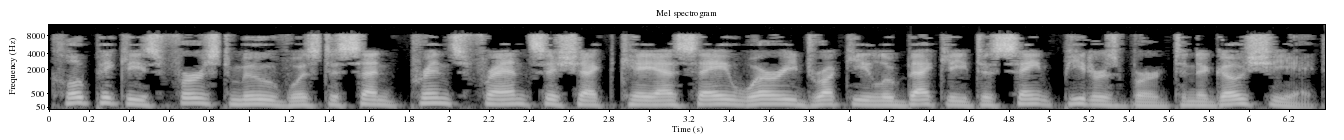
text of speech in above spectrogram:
Klopicki's first move was to send Prince Franciszek Ksawery Drucki-Lubecki to St. Petersburg to negotiate.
